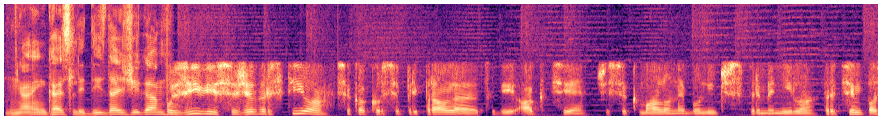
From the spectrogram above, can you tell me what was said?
Ja, in kaj sledi zdaj, žiga? Pozivi se že vrstijo, vsekakor se pripravljajo tudi akcije, če se kmalo ne bo nič spremenilo. Predvsem pa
